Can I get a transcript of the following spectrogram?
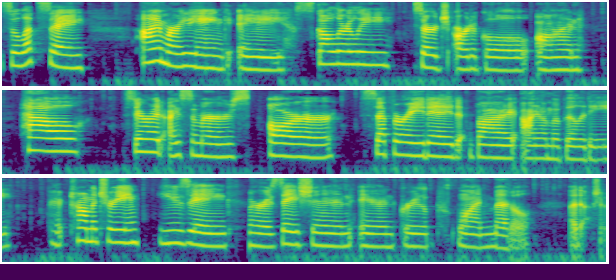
so let's say I'm writing a scholarly search article on how steroid isomers are separated by ion mobility spectrometry using merization and group 1 metal adduction.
